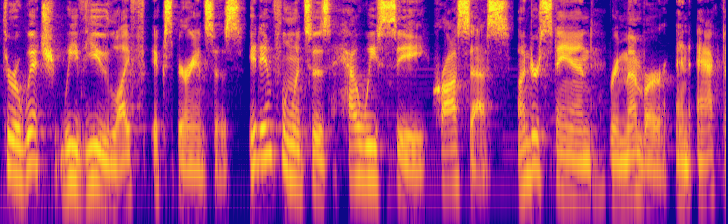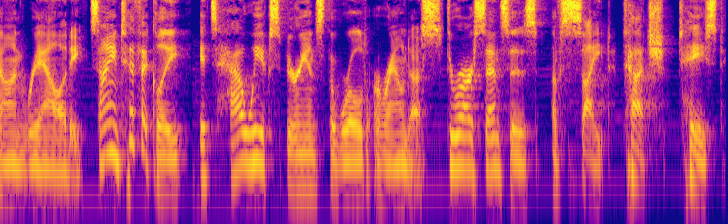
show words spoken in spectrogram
through which we view life experiences. It influences how we see, process, understand, remember, and act on reality. Scientifically, it's how we experience the world around us through our senses of sight, touch, taste,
